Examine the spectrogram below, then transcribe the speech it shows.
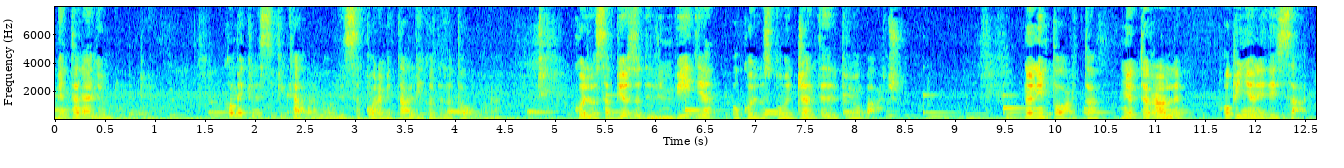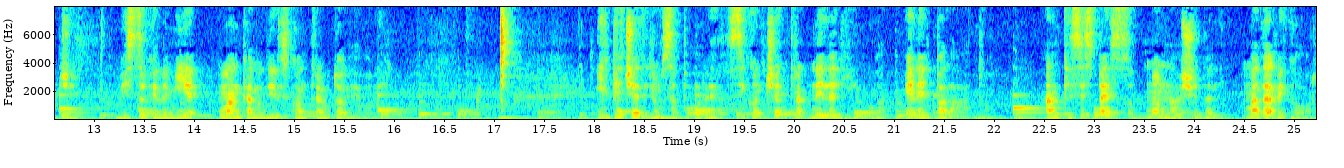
Mi attanaglia un dubbio. Come classificare allora il sapore metallico della paura? Quello sabbioso dell'invidia o quello spumeggiante del primo bacio? Non importa, mi otterrò le opinioni dei saggi, visto che le mie mancano di riscontri autorevoli. Il piacere di un sapore si concentra nella lingua e nel palato, anche se spesso non nasce da lì, ma dal ricordo.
